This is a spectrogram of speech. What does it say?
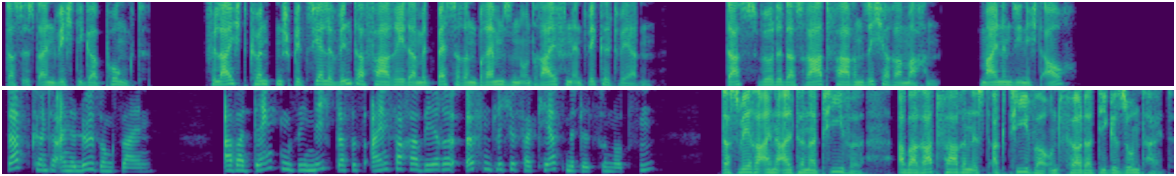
Das ist ein wichtiger Punkt. Vielleicht könnten spezielle Winterfahrräder mit besseren Bremsen und Reifen entwickelt werden. Das würde das Radfahren sicherer machen. Meinen Sie nicht auch? Das könnte eine Lösung sein. Aber denken Sie nicht, dass es einfacher wäre, öffentliche Verkehrsmittel zu nutzen? Das wäre eine Alternative, aber Radfahren ist aktiver und fördert die Gesundheit.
